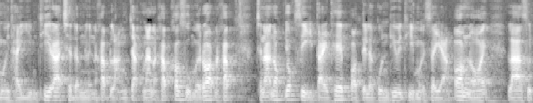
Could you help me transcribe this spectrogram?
มวยไทยยิมที่ราชดำเนินนะครับหลังจากนั้นนะครับเข้าสู่มวยรอบนะครับชนะนอกยก 4 ไตเทพปอเตลกุลที่วิธีมวยสยามอ้อมน้อย ล่าสุด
